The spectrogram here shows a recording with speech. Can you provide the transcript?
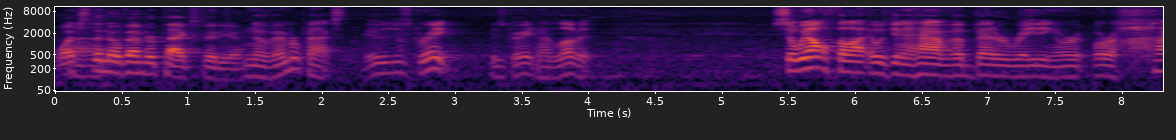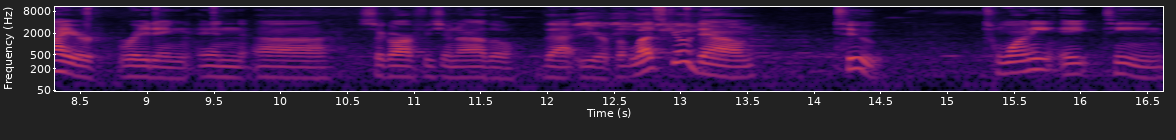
What's Uh, the November packs video? November packs. It was just great. It was great, and I love it. So we all thought it was going to have a better rating or, or a higher rating in uh, Cigar Aficionado that year. But let's go down to 2018,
